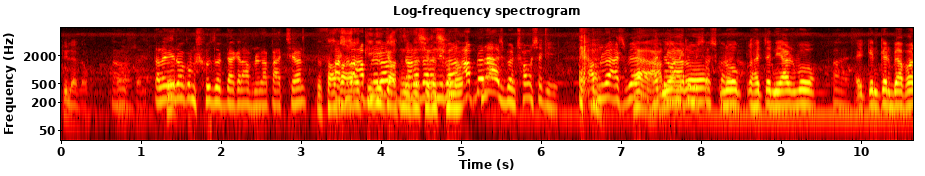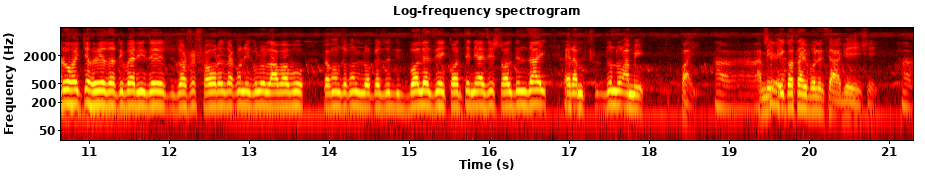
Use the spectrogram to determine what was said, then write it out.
তুলে দাও। তাহলে এরকম সুযোগ দেখেন আপনারা পাচ্ছেন। আপনারা আসবেন সমস্যা কি? আপনারা আসবেন হ্যাঁ হয়তো আমি আরও লোক হয়তো নিয়ে আসব। হ্যাঁ। এখানকার ব্যাপারও হয়তো হয়ে যেতে পারি যে যশোর শহরে যখন এগুলো লাভাবো তখন যখন লোকে যদি বলে যে এই কন্তে নিয়ে আসি চল দিন যাই এরম জন্য আমি পাই। হ্যাঁ, আমি এই কথাই বলেছি আগে এসে। হ্যাঁ।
